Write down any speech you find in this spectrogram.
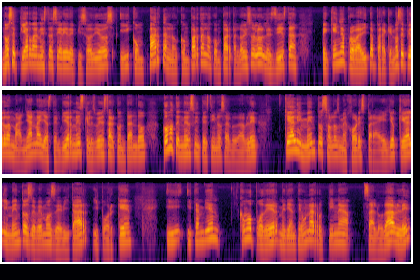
No se pierdan esta serie de episodios y compártanlo, compártanlo, compártanlo. Y solo les di esta pequeña probadita para que no se pierdan mañana y hasta el viernes que les voy a estar contando cómo tener su intestino saludable, qué alimentos son los mejores para ello, qué alimentos debemos de evitar y por qué, y, y también cómo poder mediante una rutina saludable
